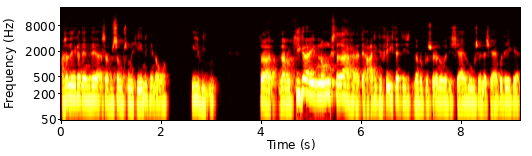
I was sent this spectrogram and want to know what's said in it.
Og så ligger den der som, som, som hende hen over hele vinen. Så når du kigger ind nogle steder, det har de de fleste af de, når du besøger nogle af de sherryhuse eller sherrybodegaer,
